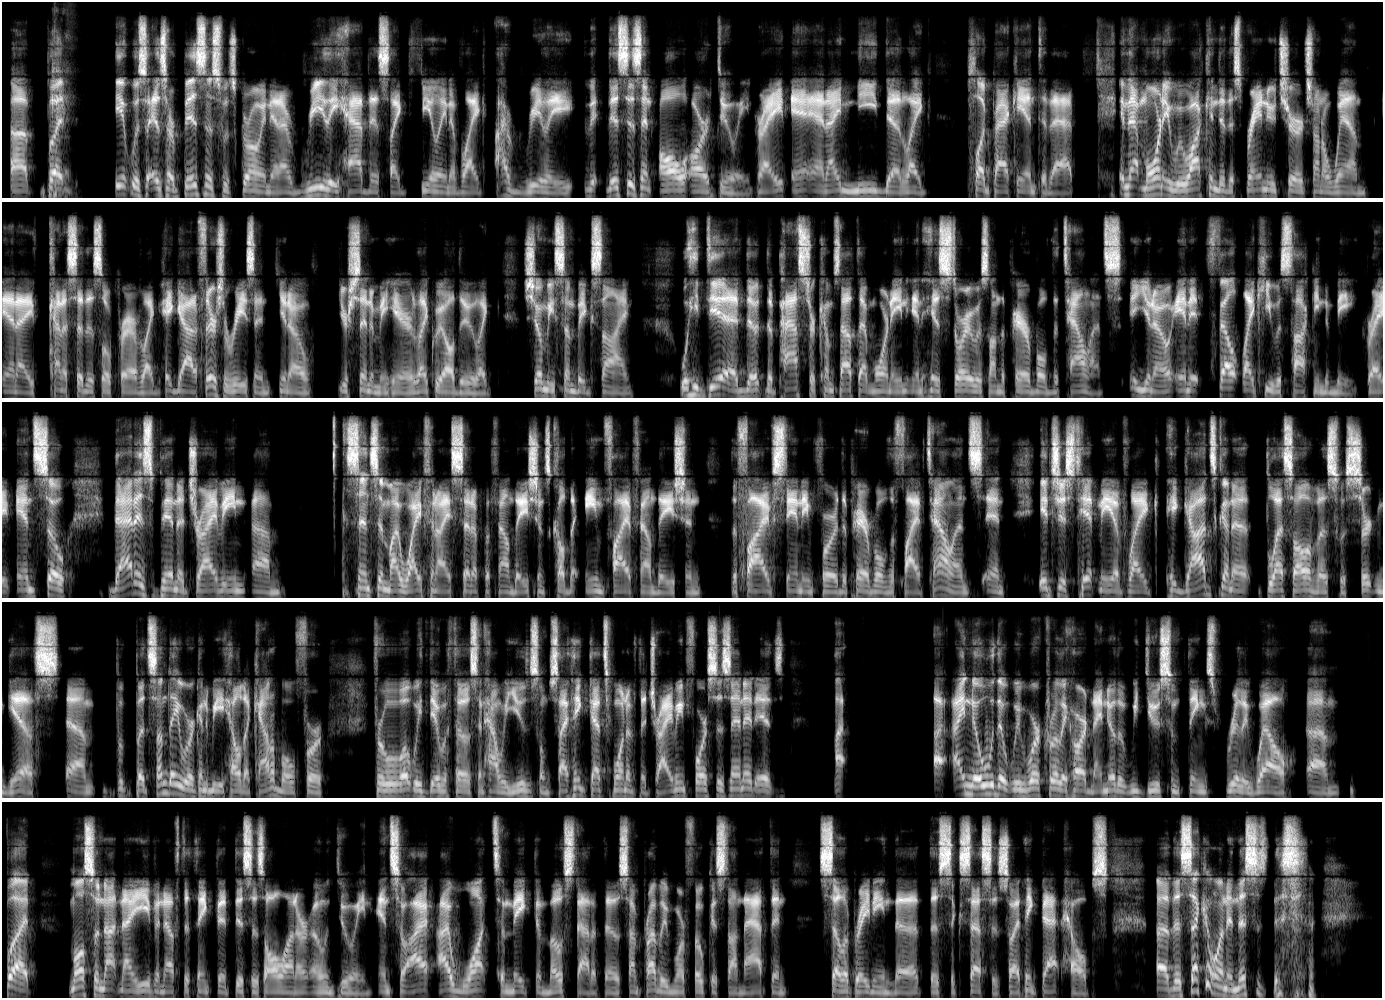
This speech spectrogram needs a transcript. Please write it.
Uh, but it was as our business was growing and i really had this like feeling of like i really th- this isn't all our doing right? And, and i need to like plug back into that. And that morning, we walk into this brand new church on a whim, and I kind of said this little prayer of like, "Hey God, if there's a reason, you know, you're sending me here, like we all do, like show me some big sign." Well, he did. The, the pastor comes out that morning, and his story was on the parable of the talents, you know, and it felt like he was talking to me, right? And so that has been a driving um, since then, my wife and I set up a foundation. It's called the AIM Five Foundation. The five standing for the parable of the five talents, and it just hit me of like, hey, God's going to bless all of us with certain gifts, um, but but someday we're going to be held accountable for for what we did with those and how we use them. So I think that's one of the driving forces in it. Is I I know that we work really hard, and I know that we do some things really well, um, but I'm also not naive enough to think that this is all on our own doing. And so I, I want to make the most out of those. So I'm probably more focused on that than celebrating the the successes. So I think that helps. Uh, the second one, and this is this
